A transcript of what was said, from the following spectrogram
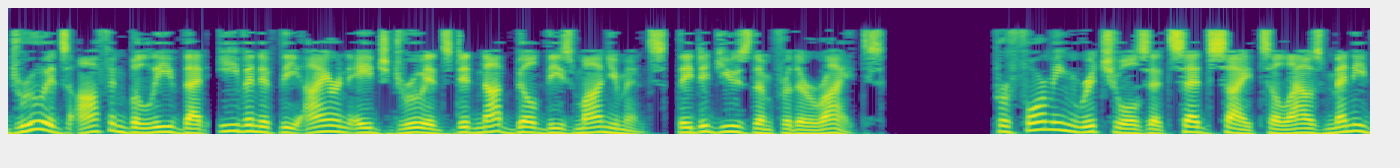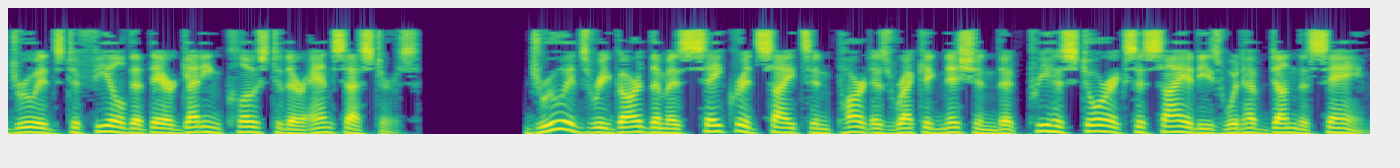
Druids often believe that, even if the Iron Age Druids did not build these monuments, they did use them for their rites. Performing rituals at said sites allows many Druids to feel that they are getting close to their ancestors. Druids regard them as sacred sites in part as recognition that prehistoric societies would have done the same.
